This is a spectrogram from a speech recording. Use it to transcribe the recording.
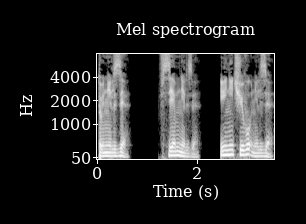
то нельзя. Всем нельзя. И ничего нельзя.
